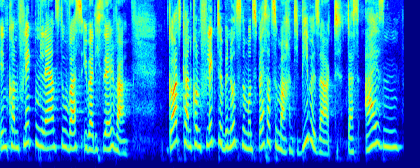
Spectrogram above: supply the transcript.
In Konflikten lernst du was über dich selber. Gott kann Konflikte benutzen, um uns besser zu machen. Die Bibel sagt, dass Eisen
